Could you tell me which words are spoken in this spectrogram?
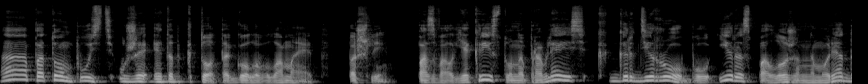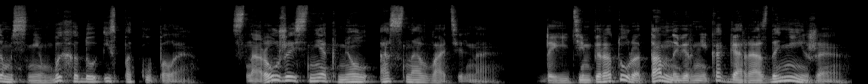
А потом пусть уже этот кто-то голову ломает. Пошли. Позвал я Кристу, направляясь к гардеробу и расположенному рядом с ним выходу из-под купола. Снаружи снег мел основательно. Да и температура там наверняка гораздо ниже.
